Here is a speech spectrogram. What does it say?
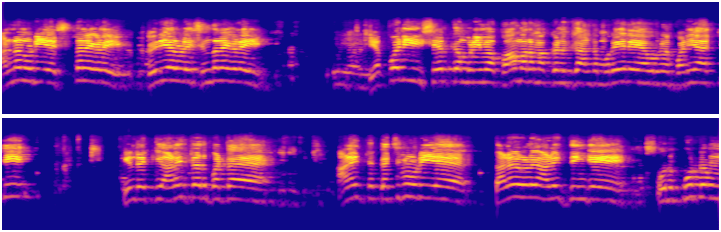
அண்ணனுடைய சிந்தனைகளை பெரியாருடைய சிந்தனைகளை எப்படி சேர்க்க முடியுமோ பாமர மக்களுக்கு அந்த முறையிலே அவர்கள் பணியாற்றி இன்றைக்கு அனைத்தற்பட்ட அனைத்து கட்சிகளுடைய தலைவர்களையும் அழைத்து இங்கே ஒரு கூட்டம்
